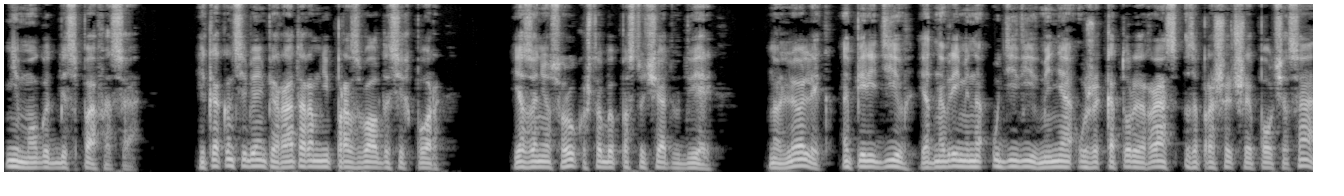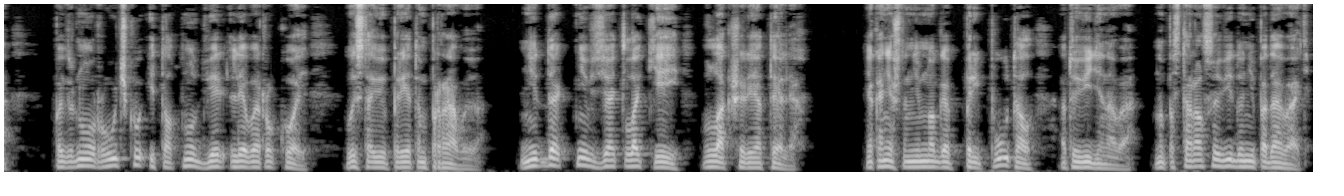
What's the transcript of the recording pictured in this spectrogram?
не могут без пафоса. И как он себя императором не прозвал до сих пор. Я занес руку, чтобы постучать в дверь. Но Лёлик, опередив и одновременно удивив меня уже который раз за прошедшие полчаса, повернул ручку и толкнул дверь левой рукой, выставив при этом правую. Не дать не взять лакей в лакшери-отелях. Я, конечно, немного припутал от увиденного, но постарался виду не подавать.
